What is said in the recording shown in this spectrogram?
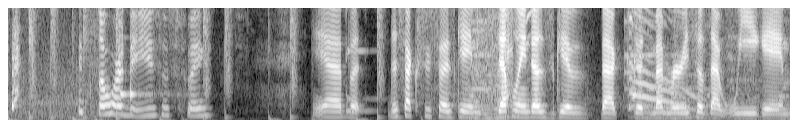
it's so hard to use this thing. Yeah, but this exercise game definitely does give back good memories of that Wii game.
